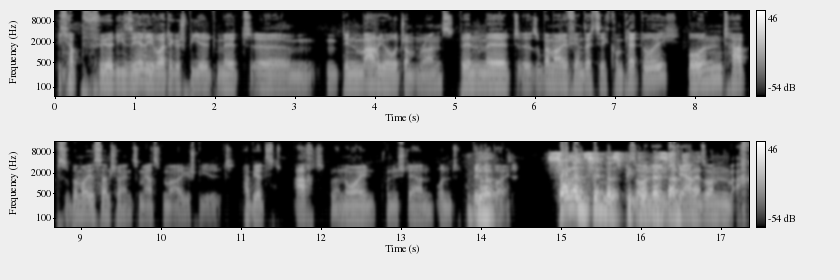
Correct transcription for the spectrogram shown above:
Ich habe für die Serie weitergespielt mit ähm, den Mario Jump'n'Runs. Bin mit äh, Super Mario 64 komplett durch und habe Super Mario Sunshine zum ersten Mal gespielt. Hab jetzt acht oder neun von den Sternen und bin Ja. dabei. Sonnen sind das bitte bei Sonnen, Sunshine. Sternen, Sonnen, ach,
